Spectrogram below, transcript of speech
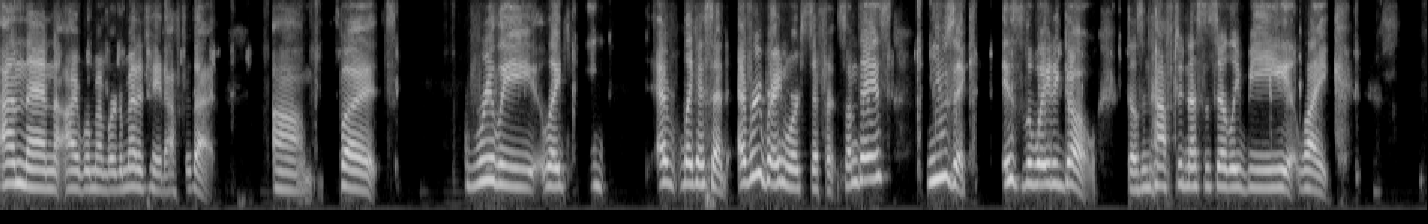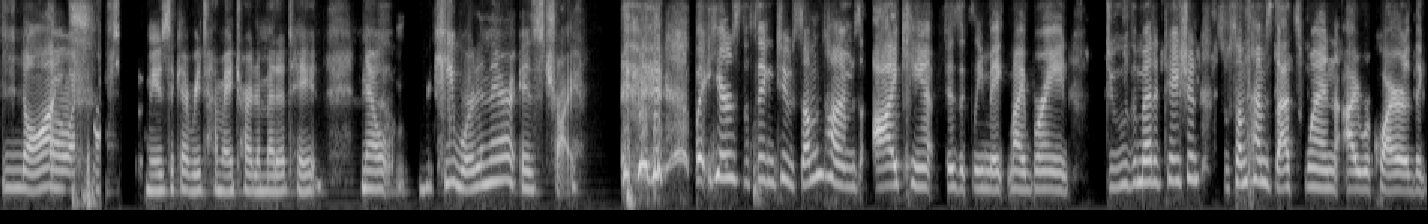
And then I remember to meditate after that. Um but really like ev- like I said, every brain works different. Some days music is the way to go. Doesn't have to necessarily be like not. Oh, I have to put music every time I try to meditate. Now, the key word in there is try. but here's the thing too. Sometimes I can't physically make my brain do the meditation, so sometimes that's when I require the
